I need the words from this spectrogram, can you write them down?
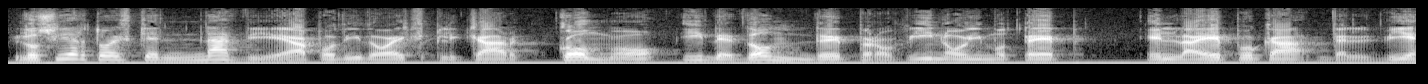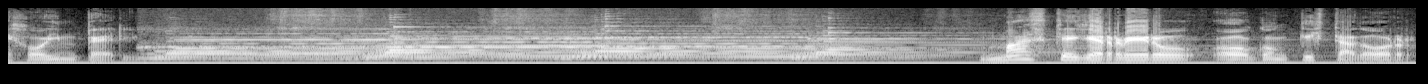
lo cierto es que nadie ha podido explicar cómo y de dónde provino Imhotep en la época del viejo imperio. Más que guerrero o conquistador,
